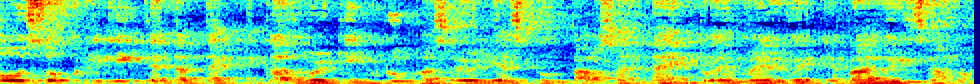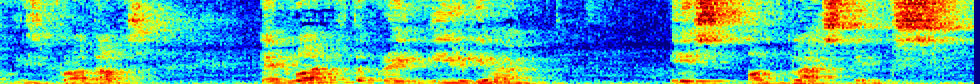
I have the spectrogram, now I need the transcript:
also created a technical working group as early as 2009 to evaluate, evaluate some of these products. And one of the criteria is on plastics.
